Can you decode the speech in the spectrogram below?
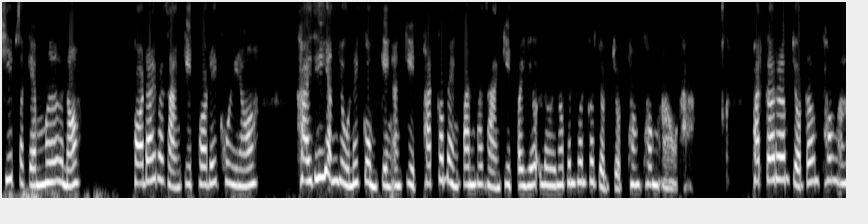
ชีพสแกมเมอร์เนาะ พอได้ภาษาอังกฤษพอได้คุยเนาะใครที่ยังอยู่ในกลุ่มเก่งอังกฤษพัดก็แบ่งปันภาษาอังกฤษไปเยอะเลยเนาะเพื่อนๆก็จดจดท่องท่องเอาค่ะ พัดก็เริ่มจดเริ่มท่องเอา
